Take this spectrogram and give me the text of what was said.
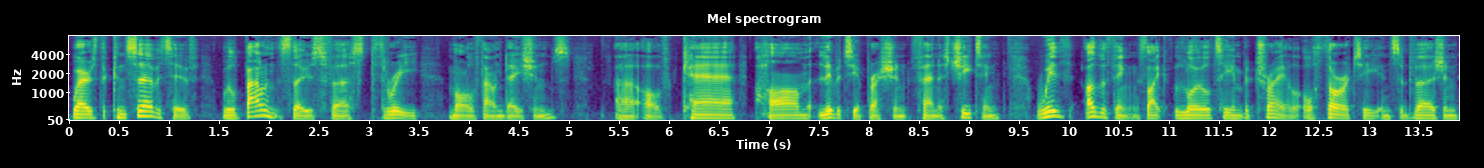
whereas the conservative will balance those first three moral foundations uh, of care, harm, liberty, oppression, fairness, cheating, with other things like loyalty and betrayal, authority and subversion,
